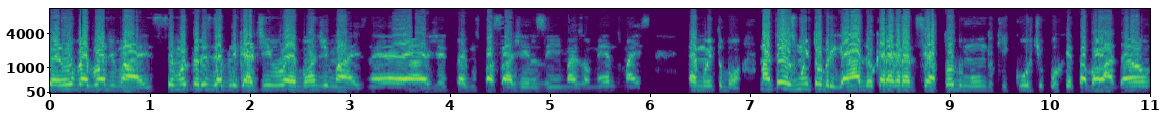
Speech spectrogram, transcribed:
Ser Uber é bom demais. Ser motorista de aplicativo é bom demais, né? A gente pega uns passageiros aí mais ou menos, mas é muito bom. Matheus, muito obrigado. Eu quero agradecer a todo mundo que curte o Porquê Tá Boladão,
